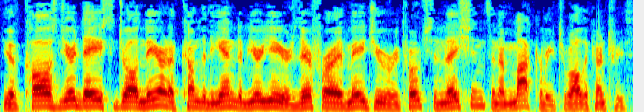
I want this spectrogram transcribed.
You have caused your days to draw near and have come to the end of your years. Therefore I have made you a reproach to the nations and a mockery to all the countries.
